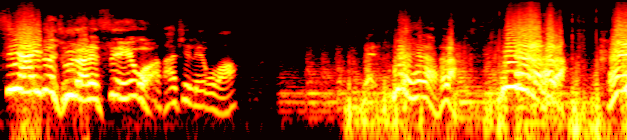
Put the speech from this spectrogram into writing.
ဆရာကြီးတို့ယူလာတဲ့စင်ရွာအားဖြစ်လေကွာ小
